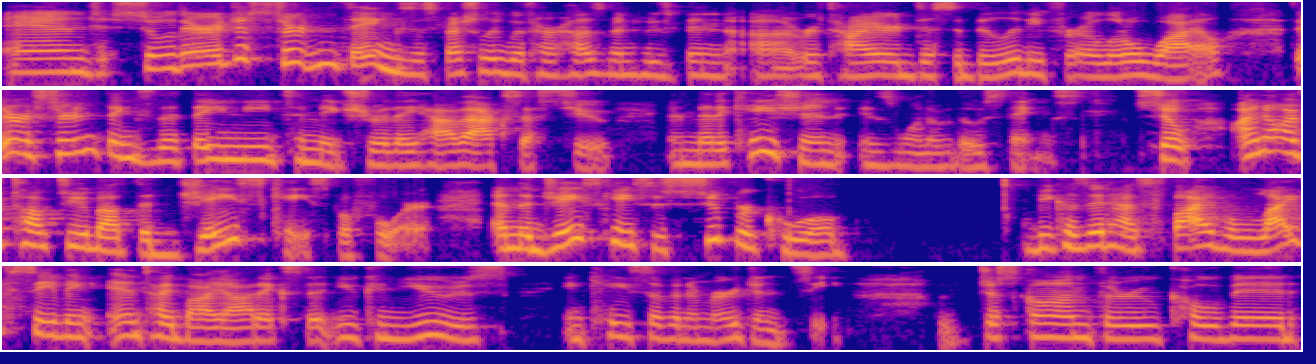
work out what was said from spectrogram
And so there are just certain things, especially with her husband who's been uh, retired disability for a little while. There are certain things that they need to make sure they have access to. And medication is one of those things. So I know I've talked to you about the Jase case before, and the Jase case is super cool because it has five life saving antibiotics that you can use in case of an emergency. We've just gone through COVID.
